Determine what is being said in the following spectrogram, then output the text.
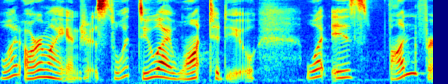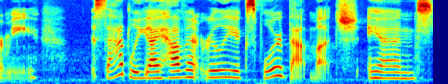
what are my interests? What do I want to do? What is fun for me? Sadly, I haven't really explored that much. And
